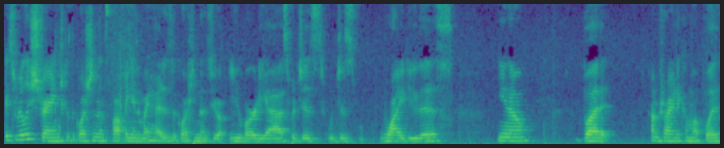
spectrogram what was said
it's really strange because the question that's popping into my head is a question that you, you've already asked, which is which is why do this, you know, but I'm trying to come up with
